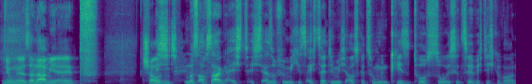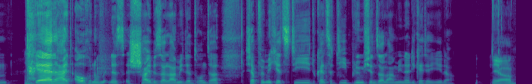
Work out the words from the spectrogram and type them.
Junge, Salami, ey. Pff, Tschaußen. Ich muss auch sagen, echt, ich, also für mich ist echt, seitdem ich ausgezogen bin, Käsetoast so essentiell wichtig geworden. Gerne halt auch noch mit einer Scheibe Salami darunter. Ich habe für mich jetzt die, du kennst ja die Blümchen-Salami, ne? Die kennt ja jeder. Ja.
